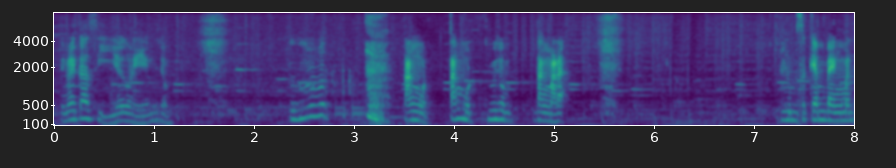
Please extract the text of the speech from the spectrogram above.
หรือไม่ก็สีเยอะกว่านี้คุณผู้ชมตั้งหมดตั้งหมดคุณผู้ชมตั้งมาแล้วลืมสแกมแบงมัน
